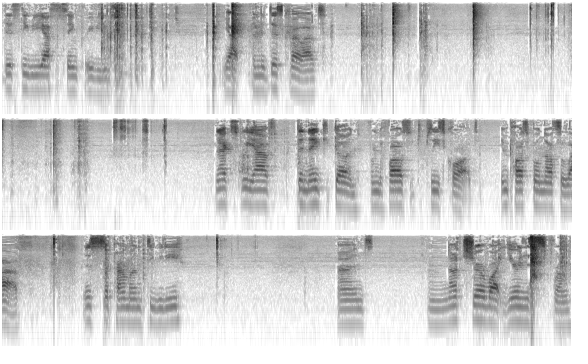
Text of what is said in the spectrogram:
this DVD has the same previews. Yeah, and the disc fell out. Next we have The Naked Gun from the Files of the Police Squad. Impossible Not to Laugh. This is a Paramount DVD. And I'm not sure what year this is from.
